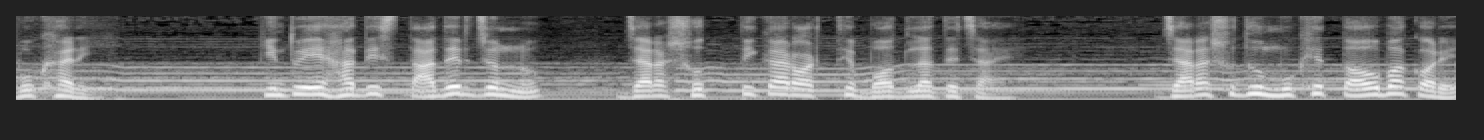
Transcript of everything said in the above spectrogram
বুখারি। কিন্তু এ হাদিস তাদের জন্য যারা সত্যিকার অর্থে বদলাতে চায়। যারা শুধু মুখে তওবা করে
